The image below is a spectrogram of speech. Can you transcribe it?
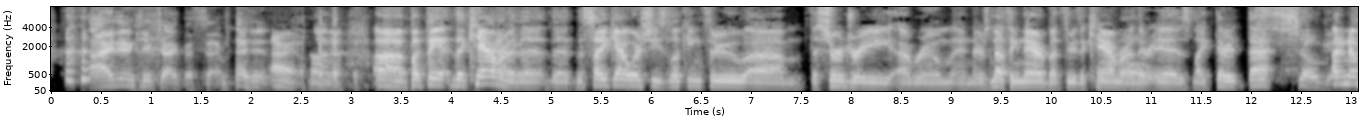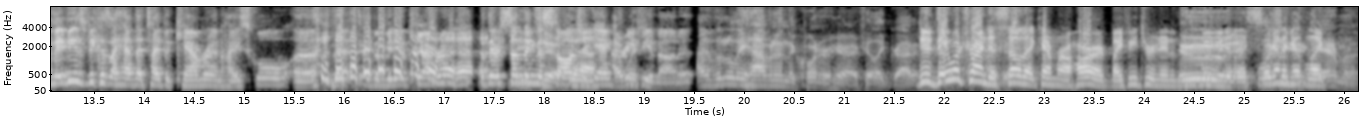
I didn't keep track this time. I didn't. All right. Oh, no. Uh, but the the camera, the the the psych out where she's looking through um, the surgery uh, room, and there's nothing there, but through the camera Oh. there is. Like there that so good. I don't know. Maybe it's because I had that type of camera in high school, uh, that type of video camera. But there's something nostalgic Yeah. and I wish- creepy about it. I literally have it in the corner here. I feel like grabbing. Dude, it. they were trying to I did. sell that camera hard by featuring it in this movie. Dude, They're like, we're gonna get like camera.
